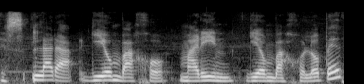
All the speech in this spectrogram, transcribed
es Lara-Marín-López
